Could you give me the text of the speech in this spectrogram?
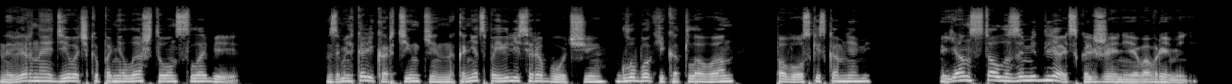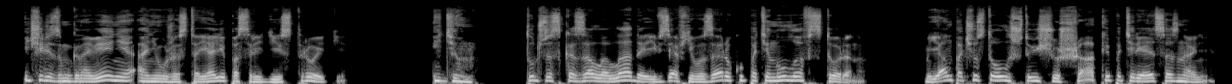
Наверное, девочка поняла, что он слабеет. Замелькали картинки, наконец появились рабочие, глубокий котлован, повозки с камнями. Ян стал замедлять скольжение во времени и через мгновение они уже стояли посреди стройки. «Идем», — тут же сказала Лада и, взяв его за руку, потянула в сторону. Ян почувствовал, что еще шаг и потеряет сознание.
